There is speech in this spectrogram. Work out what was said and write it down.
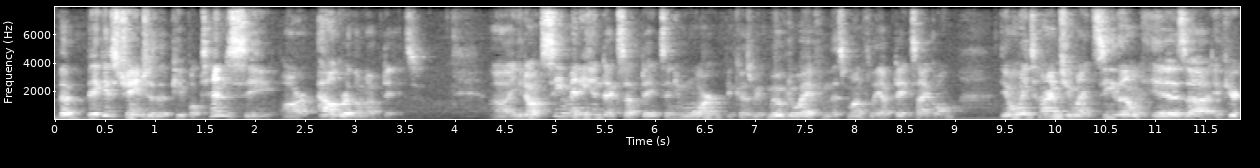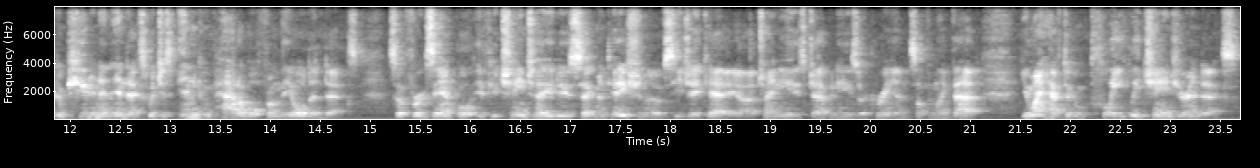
The biggest changes that people tend to see are algorithm updates. Uh, you don't see many index updates anymore because we've moved away from this monthly update cycle. The only times you might see them is uh, if you're computing an index which is incompatible from the old index. So for example, if you change how you do segmentation of CJK, uh, Chinese, Japanese, or Korean, something like that, you might have to completely change your index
